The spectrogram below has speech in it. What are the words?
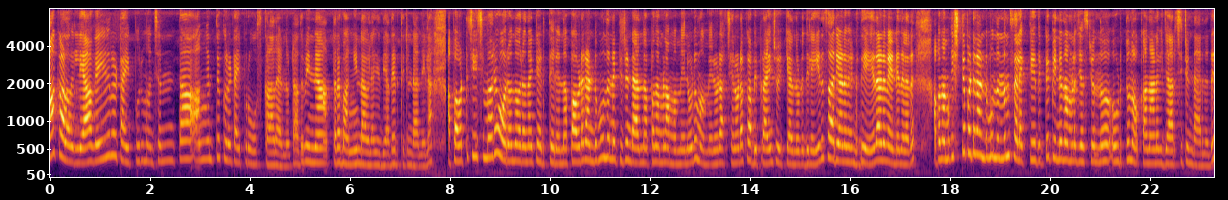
ആ കളറില്ല ആ വേറെ ടൈപ്പ് ഒരു മജന്ത അങ്ങനത്തെ ഒക്കെ ഒരു ടൈപ്പ് റോസ് കളറായിരുന്നു കേട്ടോ അത് പിന്നെ അത്ര ഭംഗി ഉണ്ടാവില്ല ഗതി. അത് എടുത്തിട്ടുണ്ടായിരുന്നില്ല. അപ്പോൾ അവിടുത്തെ ചേച്ചിമാർ ഓരോന്നോരോന്നായിട്ട് എടുത്തു തരുന്നു. അപ്പോൾ അവിടെ രണ്ട് മൂന്നെണ്ണം ഇട്ടിട്ടുണ്ടായിരുന്നു. അപ്പോൾ നമ്മൾ അമ്മമ്മേനോടും അമ്മേനോടും അച്ഛനോടൊക്കെ അഭിപ്രായം കേട്ടോ ഇതിൽ ഏത് സാരിയാണ് വേണ്ടത്? ഏതാണ് വേണ്ടതെന്നുള്ളത്. അപ്പോൾ നമുക്ക് ഇഷ്ടപ്പെട്ട രണ്ട് മൂന്നെണ്ണം സെലക്ട് ചെയ്തിട്ട് പിന്നെ നമ്മൾ ജസ്റ്റ് ഒന്ന് ഉടുത്തു നോക്കാമെന്നാണ് വിചാരിച്ചിട്ടുണ്ടായിരുന്നത്.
